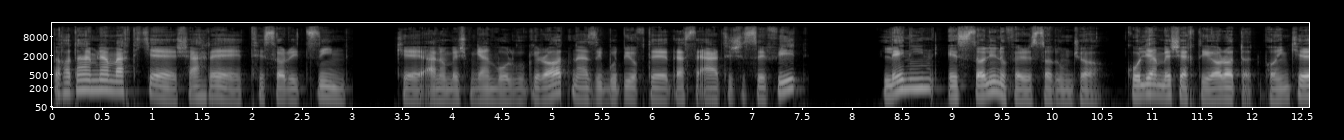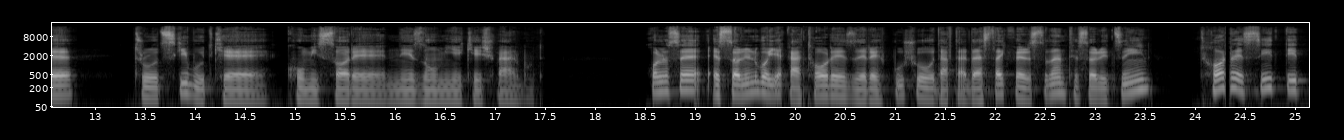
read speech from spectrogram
به خاطر همینم وقتی که شهر تساریتزین که الان بهش میگن ولگوگراد نزدیک بود بیفته دست ارتش سفید لنین استالین رو فرستاد اونجا. کلی هم بهش اختیارات داد با اینکه تروتسکی بود که کمیسار نظامی کشور بود. خلاصه استالین با یه قطار زره پوش و دفتر دستک فرستادن تساریتزین. تا رسید دید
